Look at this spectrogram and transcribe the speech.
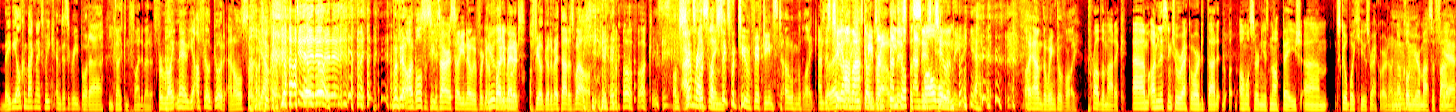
maybe I'll come back next week and disagree. But uh, You guys can fight about it. for right now, yeah, I feel good. And also, yeah. well, no, I've also seen Zara, so, you know, if we're going to fight about would. it, I feel good about that as well. oh, fuck. I'm six, Arm foot, I'm six foot two and 15 stone. Like, And there's there two you of go, me. He's going me, to bro. beat up a small two woman me. yeah I am the Winklevoy. problematic. Um, I'm listening to a record that it, almost certainly is not beige. Um, Schoolboy Q's record. I know, Colm, you're a massive fan. Yeah.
